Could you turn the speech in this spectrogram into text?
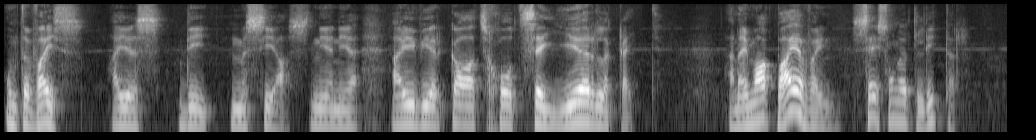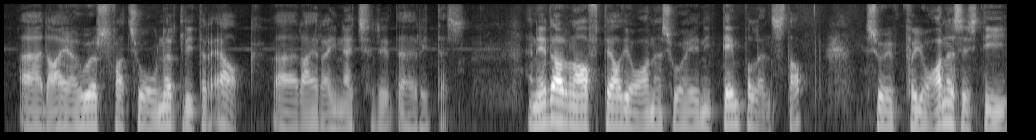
Om te wys hy is die Messias. Nee nee, hy weerkaats God se heerlikheid. En hy maak baie wyn, 600 liter. Uh daai houers vat so 100 liter elk, uh daai reinheidsritus. En net daarna vertel Johannes hoe hy in die tempel instap. So vir Johannes is die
